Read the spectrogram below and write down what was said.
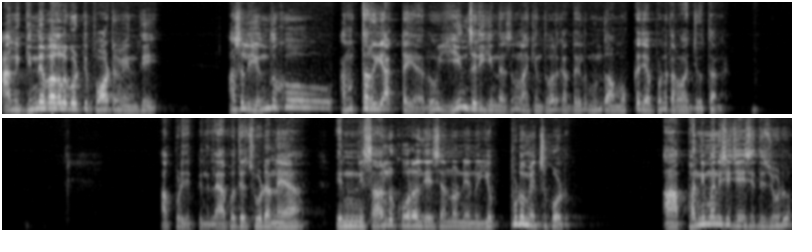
ఆమె గిన్నె పగలు కొట్టి పోవటం ఏంది అసలు ఎందుకు అంత రియాక్ట్ అయ్యారు? ఏం జరిగింది అసలు? నాకు ఇంతవరకు అర్థం కాలేదు. ముందు ఆ మొక్క చెప్పండి తర్వాత చూతాను అప్పుడు చెప్పింది లేకపోతే చూడన్నయ్య ఎన్నిసార్లు కూరలు చేశానో నేను ఎప్పుడు మెచ్చుకోడు. ఆ పని మనిషి చేసేది చూడు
